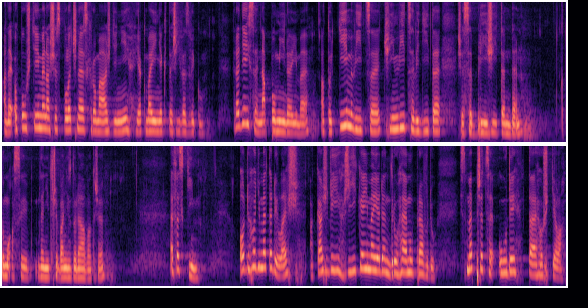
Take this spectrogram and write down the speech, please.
a neopouštějme naše společné schromáždění, jak mají někteří ve zvyku. Raději se napomínejme a to tím více, čím více vidíte, že se blíží ten den. K tomu asi není třeba nic dodávat, že? Efeským. Odhoďme tedy lež a každý říkejme jeden druhému pravdu. Jsme přece údy téhož těla.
